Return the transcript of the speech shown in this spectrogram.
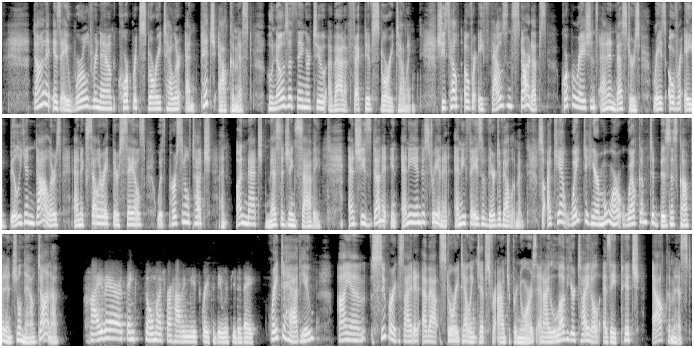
Donna is a world renowned corporate storyteller and pitch alchemist who knows a thing or two about effective storytelling. She's helped over a thousand startups corporations and investors raise over a billion dollars and accelerate their sales with personal touch and unmatched messaging savvy. And she's done it in any industry and at any phase of their development. So I can't wait to hear more. Welcome to Business Confidential now, Donna. Hi there. Thanks so much for having me. It's great to be with you today. Great to have you. I am super excited about storytelling tips for entrepreneurs, and I love your title as a pitch alchemist.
